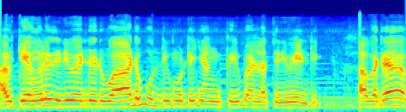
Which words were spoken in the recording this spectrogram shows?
അവിടെ ഞങ്ങൾ ഇതിന് വേണ്ടി ഒരുപാട് ബുദ്ധിമുട്ടി ഞങ്ങൾക്ക് ഈ വെള്ളത്തിന് വേണ്ടി. അവരുടെ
